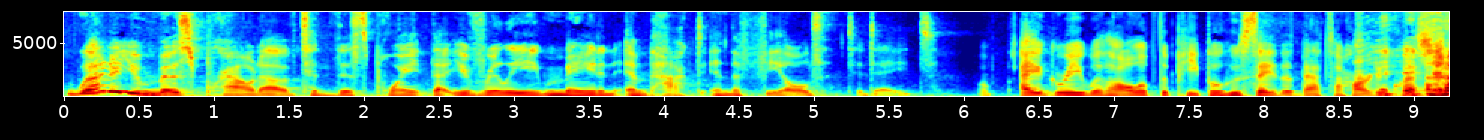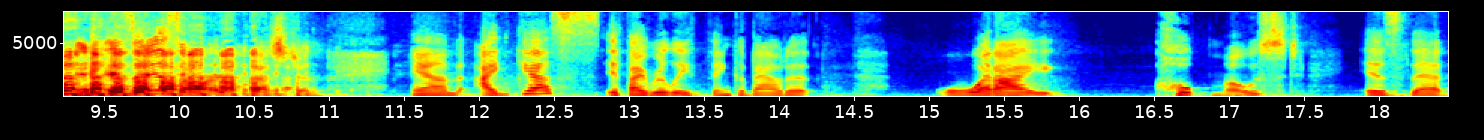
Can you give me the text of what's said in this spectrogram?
what are you most proud of to this point that you've really made an impact in the field to date? I agree with all of the people who say that that's a hard question because it is a hard question. And I guess if I really think about it, what I hope most is that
